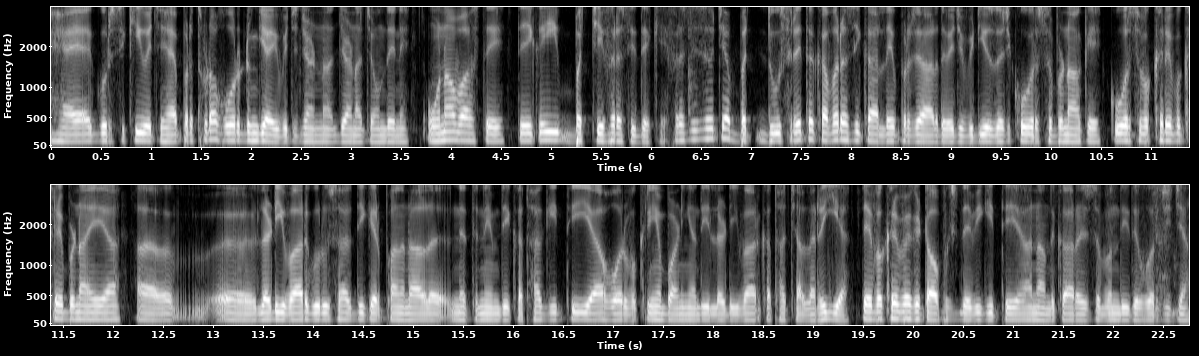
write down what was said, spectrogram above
ਹੈ, ਗੁਰਸਿੱਖੀ ਵਿੱਚ ਹੈ, ਪਰ ਥੋੜਾ ਹੋਰ ਡੂੰਘਾਈ ਵਿੱਚ ਜਾਣਨਾ ਜਾਣਾ ਚਾਹੁੰਦੇ ਨੇ। ਉਹਨਾਂ ਵਾਸਤੇ ਤੇ ਕਈ ਬੱਚੇ ਫਿਰ ਅਸੀਂ ਦੇਖੇ। ਫਿਰ ਅਸੀਂ ਸੋਚਿਆ ਦੂਸਰੇ ਤਾਂ ਕਵਰ ਅਸੀਂ ਕਰ ਲਏ ਪ੍ਰਚਾਰ ਦੇ ਵਿੱਚ ਵੀਡੀਓਜ਼ ਵਿੱਚ ਕੋਰਸ ਬਣਾ ਕੇ। ਕੋਰਸ ਵੱਖਰੇ ਵੱਖਰੇ ਬਣਾਏ ਆ। ਲੜੀਵਾਰ ਗੁਰੂ ਸਾਹਿਬ ਦੀ ਕਿਰਪਾ ਨਾਲ ਨਿਤਨੇਮ ਦੀ ਕਥਾ ਕੀਤੀ ਆ, ਹੋਰ ਵੱਖਰੀਆਂ ਬਾਣੀਆਂ ਦੀ ਲੜੀਵਾਰ ਕਥਾ ਚੱਲ ਰਹੀ ਆ। ਤੇ ਵੱਖਰੇ ਵੱਖਰੇ ਟੌਪਿਕਸ ਦੇ ਵੀ ਕੀਤੇ ਆ, ਆਨੰਦ ਕਾਰਜ ਸੰਬੰਧੀ ਤੇ ਹੋਰ ਚੀਜ਼ਾਂ।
